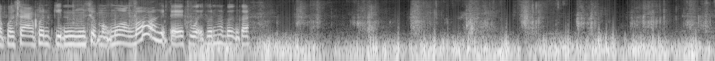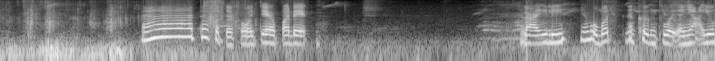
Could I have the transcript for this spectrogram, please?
ถ้าพอสร้างเพิ่นกินชุบหมกม่วงบ่เห็นแต่ถ้วยเพิ่นมาเบิ่งก่อนอาถ้าเพิ่นก็ก่อยแจวปลาเด็กลายอีลียังบ่เบิดยังครึ่งถ้วยอันยะอยู่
